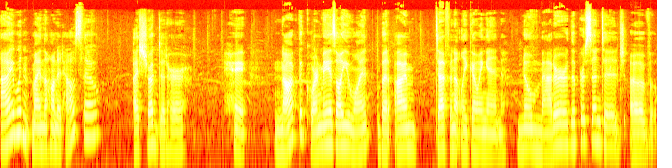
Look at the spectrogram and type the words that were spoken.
I wouldn't mind the haunted house though. I shrugged at her. Hey, knock the corn maze all you want, but I'm definitely going in, no matter the percentage of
